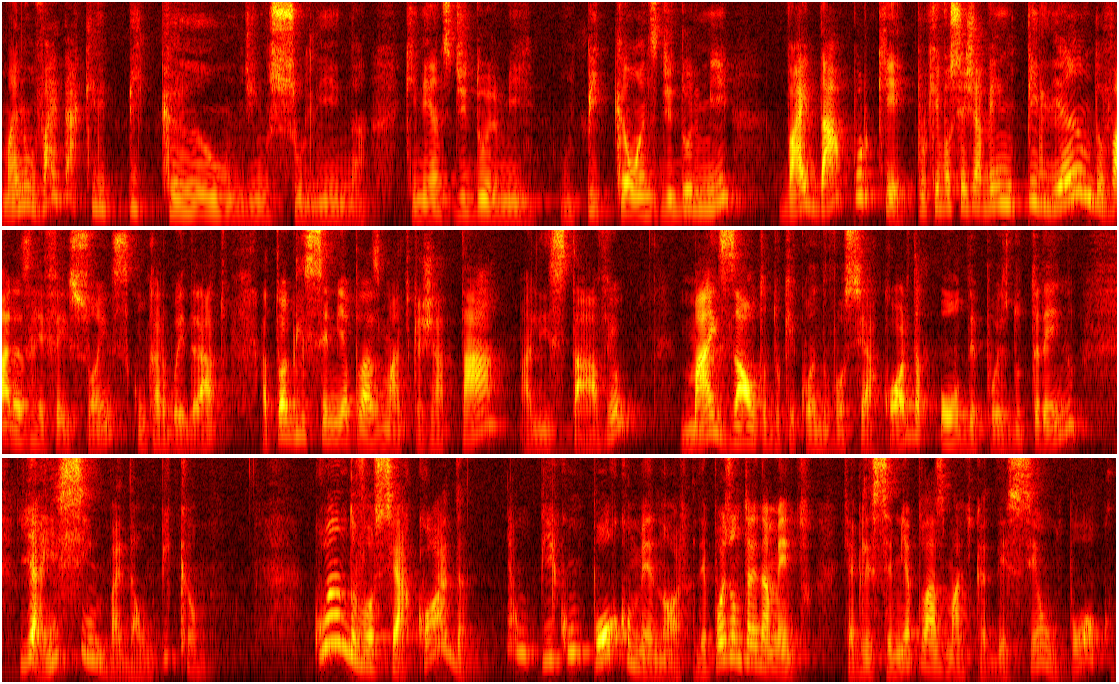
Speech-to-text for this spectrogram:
mas não vai dar aquele picão de insulina que nem antes de dormir. Um picão antes de dormir Vai dar por quê? Porque você já vem empilhando várias refeições com carboidrato, a tua glicemia plasmática já está ali estável, mais alta do que quando você acorda ou depois do treino, e aí sim vai dar um picão. Quando você acorda, é um pico um pouco menor. Depois de um treinamento que a glicemia plasmática desceu um pouco,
